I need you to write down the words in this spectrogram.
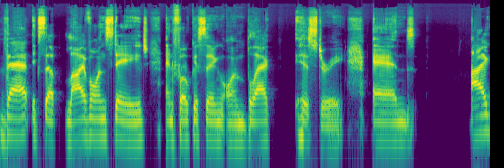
that except live on stage and focusing on black history and i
